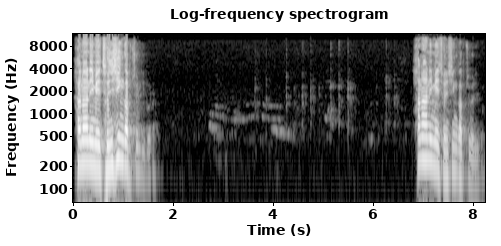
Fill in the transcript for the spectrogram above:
하나님의 전신갑주를 입어라. 하나님의 전신갑주를 입어라.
